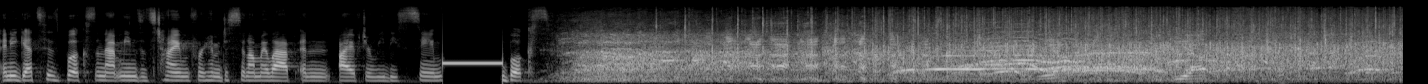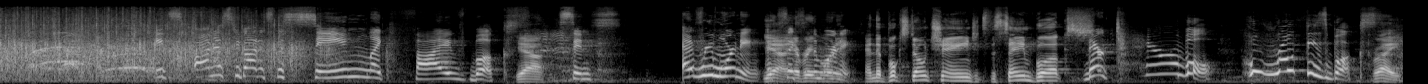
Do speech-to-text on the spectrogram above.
and he gets his books, and that means it's time for him to sit on my lap, and I have to read these same books. Yeah. It's honest to God, it's the same like five books. Yeah. Since every morning Yeah, at six every in the morning. And the books don't change. It's the same books. They're terrible. Who wrote these books? right.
